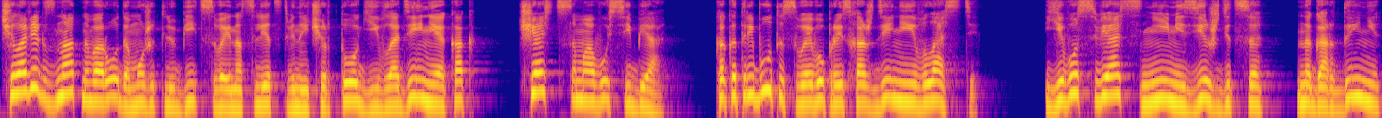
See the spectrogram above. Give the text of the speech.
Человек знатного рода может любить свои наследственные чертоги и владения как часть самого себя – как атрибуты своего происхождения и власти. Его связь с ними зиждется на гордыне,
